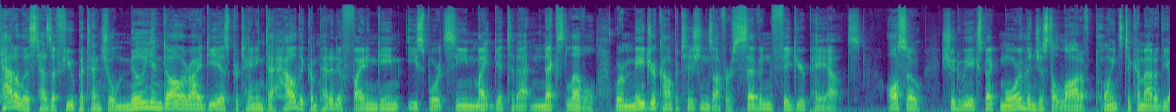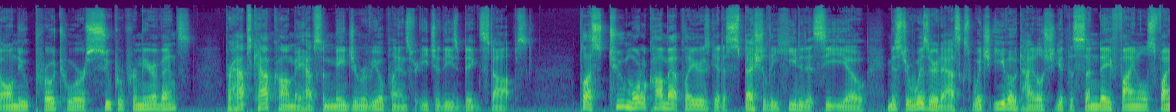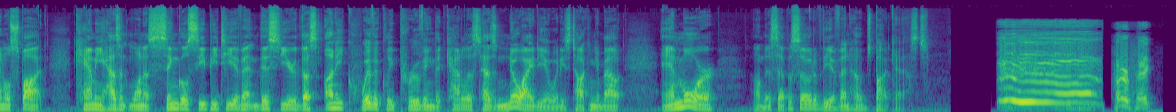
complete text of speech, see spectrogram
Catalyst has a few potential million dollar ideas pertaining to how the competitive fighting game esports scene might get to that next level where major competitions offer seven figure payouts. Also, should we expect more than just a lot of points to come out of the all new Pro Tour Super Premier events? Perhaps Capcom may have some major reveal plans for each of these big stops. Plus, two Mortal Kombat players get especially heated at CEO. Mr. Wizard asks which EVO title should get the Sunday Finals final spot. Cammy hasn't won a single CPT event this year, thus unequivocally proving that Catalyst has no idea what he's talking about, and more on this episode of the Event Hubs podcast. Perfect.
